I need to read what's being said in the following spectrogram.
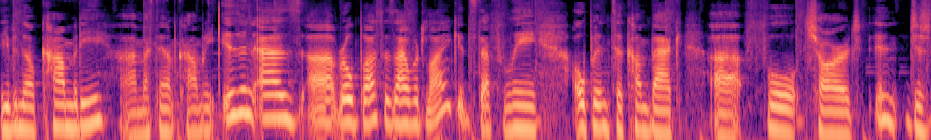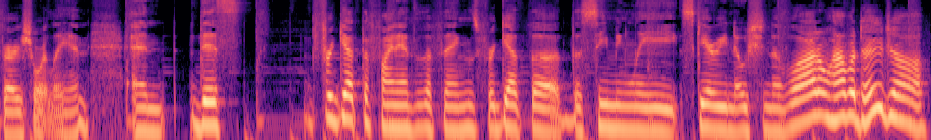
even though comedy, uh, my stand up comedy, isn't as uh, robust as I would like, it's definitely open to come back uh, full charge in just very shortly. And and this forget the finances of things, forget the the seemingly scary notion of well, I don't have a day job.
